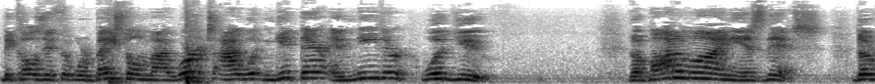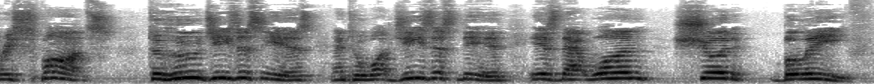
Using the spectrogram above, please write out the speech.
because if it were based on my works, I wouldn't get there, and neither would you. The bottom line is this the response to who Jesus is and to what Jesus did is that one should believe.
